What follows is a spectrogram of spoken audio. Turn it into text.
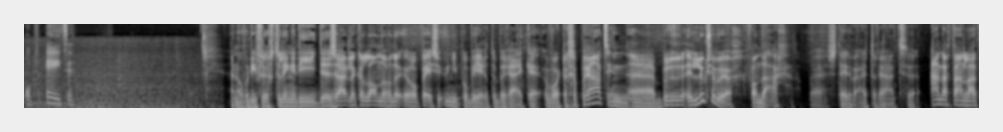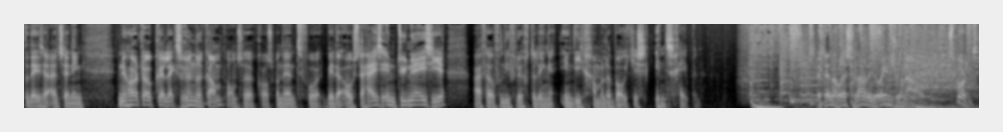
op eten. En over die vluchtelingen die de zuidelijke landen van de Europese Unie proberen te bereiken... wordt er gepraat in, uh, in Luxemburg vandaag. Uh, steden we uiteraard uh, aandacht aan laten deze uitzending. En u hoort ook Lex Runderkamp, onze correspondent voor het Midden-Oosten. Hij is in Tunesië, waar veel van die vluchtelingen in die gammele bootjes inschepen. Het NLS Radio 1-journaal. Sport.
